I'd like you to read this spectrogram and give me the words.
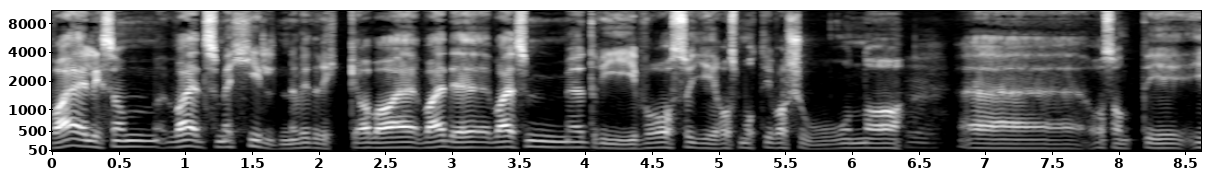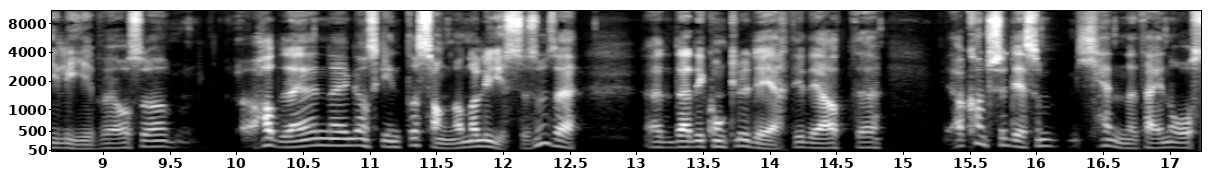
hva, er liksom, hva er det som er kildene vi drikker av? Hva hva, det, hva er det som driver oss og gir oss motivasjon og, eh, og sånt i, i livet? Og så hadde de en eh, ganske interessant analyse, syns jeg, eh, der de konkluderte i det at eh, ja, kanskje det som kjennetegner oss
